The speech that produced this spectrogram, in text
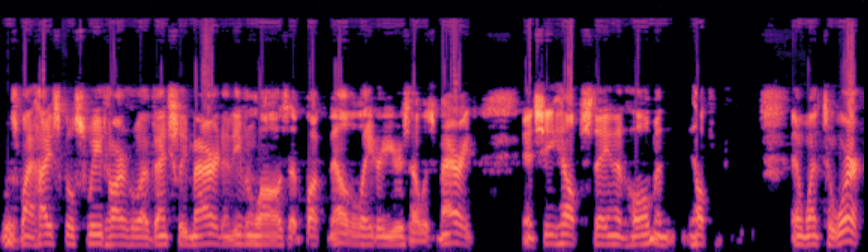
was my high school sweetheart, who I eventually married, and even while I was at Bucknell, the later years I was married, and she helped staying at home and helped and went to work.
